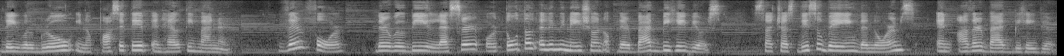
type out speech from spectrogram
they will grow in a positive and healthy manner. Therefore, there will be lesser or total elimination of their bad behaviors, such as disobeying the norms and other bad behavior.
